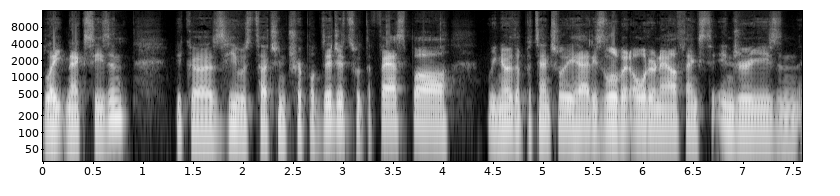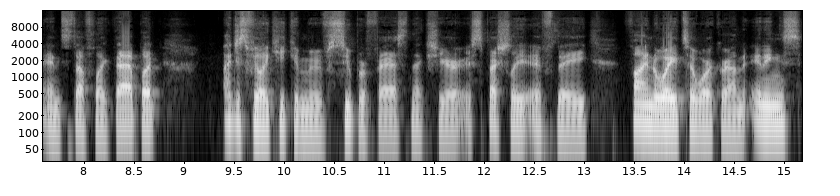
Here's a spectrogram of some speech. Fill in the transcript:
late next season because he was touching triple digits with the fastball. We know the potential he had. He's a little bit older now, thanks to injuries and and stuff like that. But I just feel like he can move super fast next year, especially if they find a way to work around the innings.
